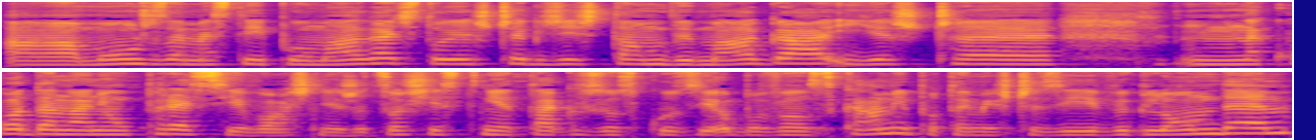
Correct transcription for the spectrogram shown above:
A mąż zamiast jej pomagać, to jeszcze gdzieś tam wymaga i jeszcze mm, nakłada na nią presję właśnie, że coś jest nie tak w związku z jej obowiązkami, potem jeszcze z jej wyglądem.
